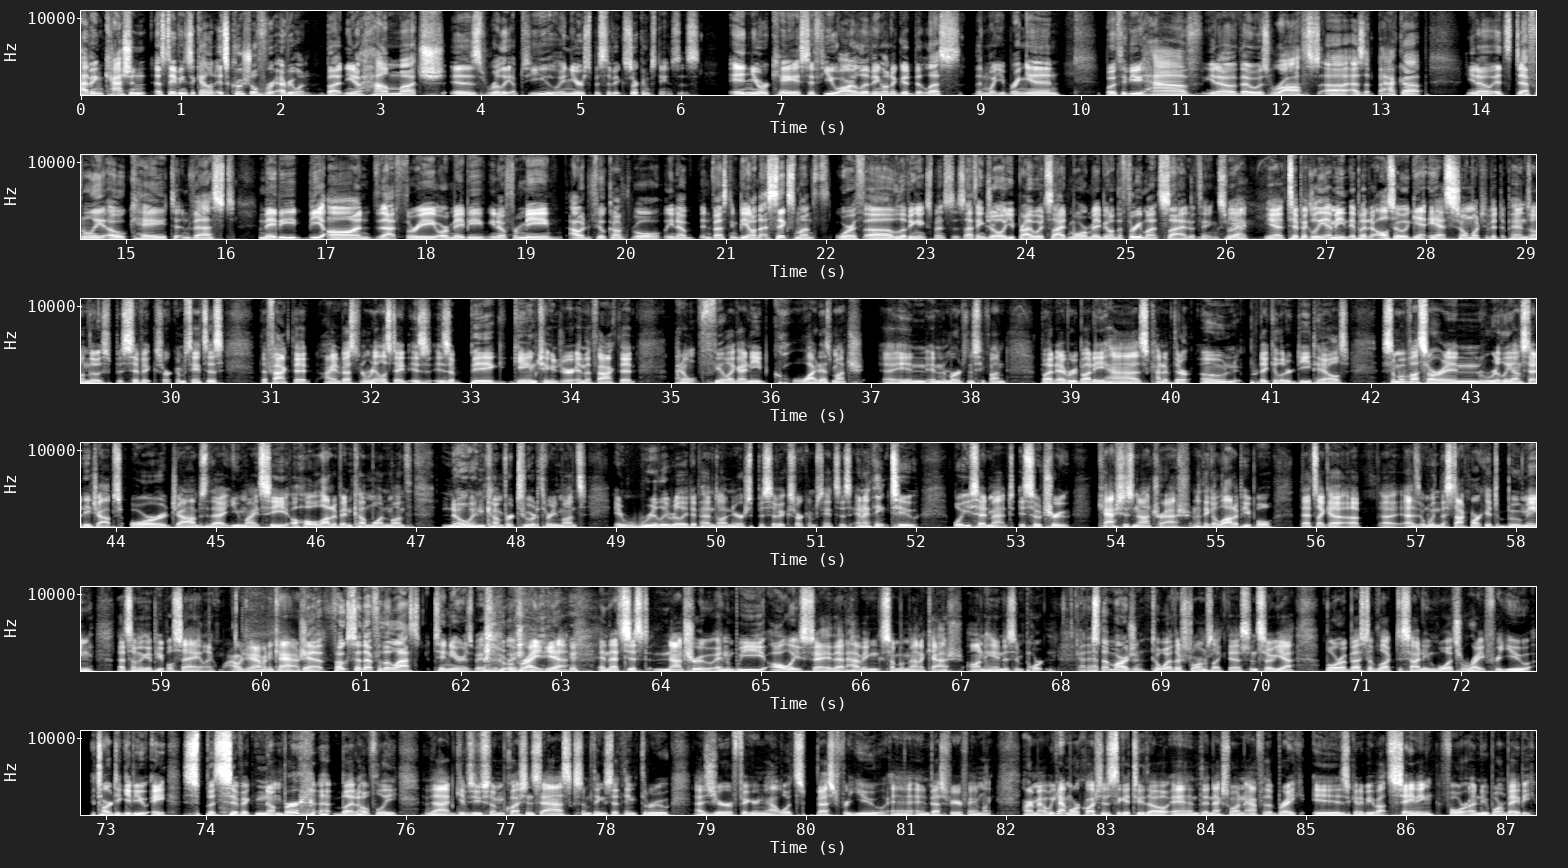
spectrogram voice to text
Having cash in a savings account, it's crucial for everyone, but you know, how much is really up to you in your specific circumstances. In your case, if you are living on a good bit less than what you bring in, both of you have, you know, those Roths uh, as a backup, you know, it's definitely okay to invest. Maybe beyond that three, or maybe, you know, for me, I would feel comfortable, you know, investing beyond that six months worth of living expenses. I think, Joel, you probably would side more maybe on the three month side of things, right? Yeah, yeah. Typically, I mean, but also again, yeah, so much of it depends on those specific circumstances. The fact that I invest in real estate is is a big game changer in the fact that I don't feel like I need quite as much Uh, in, in an emergency fund, but everybody has kind of their own particular details. Some of us are in really unsteady jobs or jobs that you might see a whole lot of income one month, no income for two or three months. It really, really depends on your specific circumstances. And I think, too, what you said, Matt, is so true. Cash is not trash. And I think a lot of people, that's like a, a, a as when the stock market's booming, that's something that people say, like, why would you have any cash? Yeah, folks said that for the last 10 years, basically. right yeah and that's just not true and we always say that having some amount of cash on hand is important Gotta have that margin. to weather storms like this. And so yeah laura best of luck deciding what's right for you. It's hard to give you a specific number but hopefully that gives you some questions to ask some things to think through as you're figuring out what's best for you and, and best for your family. All right matt we got more questions to get to though and the next one after the break is going to be about saving for a newborn baby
